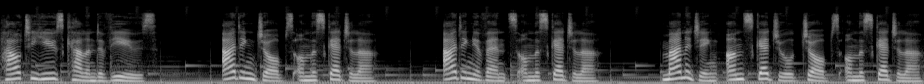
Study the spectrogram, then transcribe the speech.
how to use calendar views, adding jobs on the scheduler, adding events on the scheduler, managing unscheduled jobs on the scheduler,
